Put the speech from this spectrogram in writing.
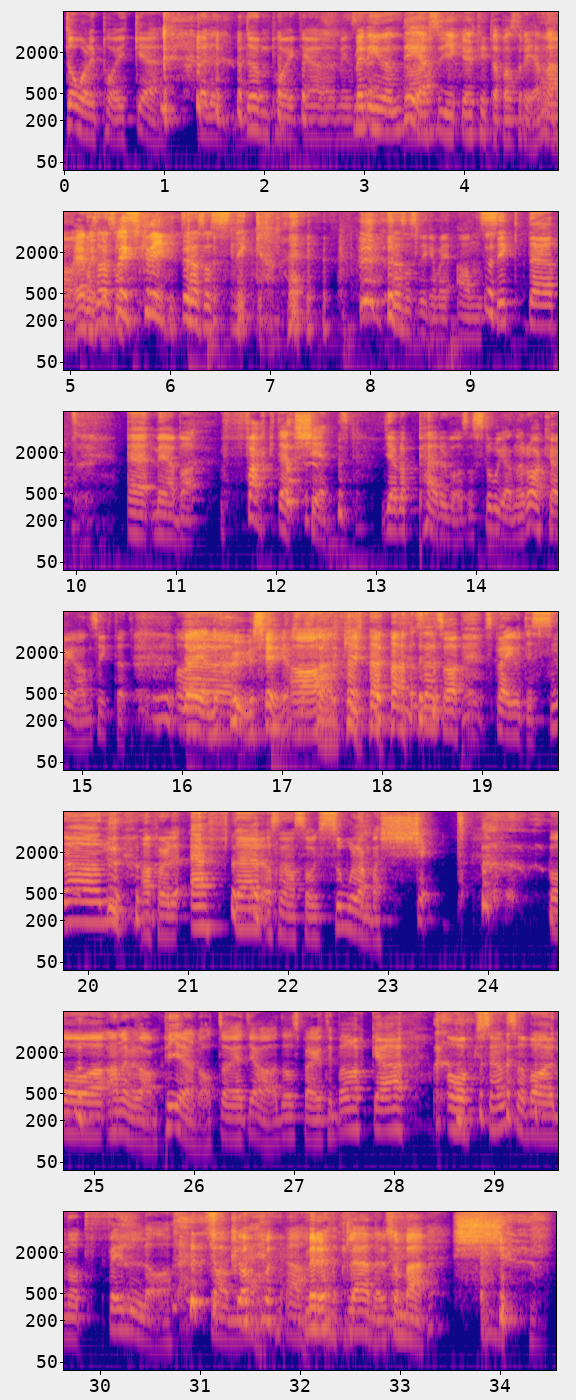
dålig pojke. Väldigt dum pojke, minns Men innan det så gick jag och tittade på hans renar. Ja, och sen så-! Sen så slickade han mig. Sen så slickade han mig i ansiktet. Eh, men jag bara, fuck that shit. Jävla pervo. Så slog han en rak höger i ansiktet. Jag är ändå eh, sju så jag är ganska Ja, stark. sen så sprang jag ut i snön, han följde efter och sen han såg solen, han bara shit. Och han är väl vampyr eller något, och vet jag. Då sprang jag tillbaka och sen så var det något fyllo som... Kom Ja, med röda kläder som bara "Shh,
